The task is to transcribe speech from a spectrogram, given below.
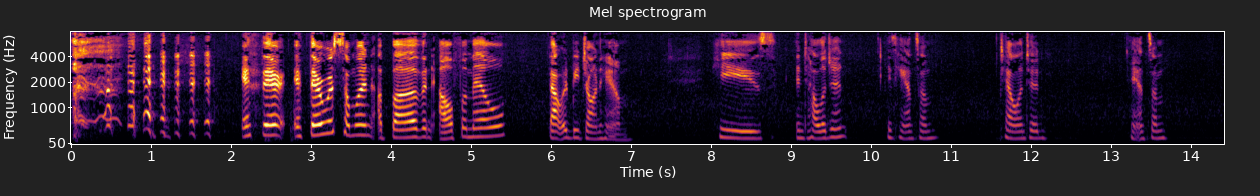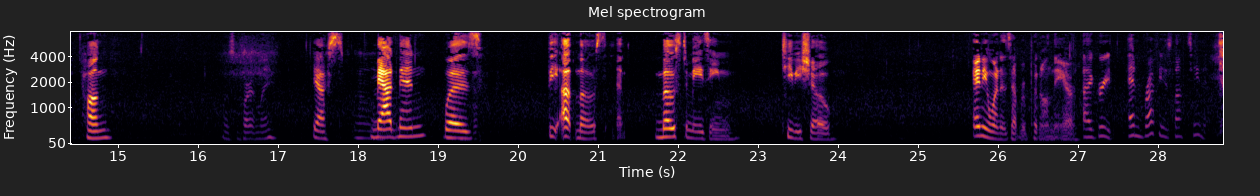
If there if there was someone above an alpha male, that would be Jon Hamm. He's intelligent, he's handsome, talented, handsome, hung. Most importantly, Yes. Mm. Mad Men was the utmost most amazing TV show anyone has ever put on the air. I agreed. And Rafi has not seen it.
